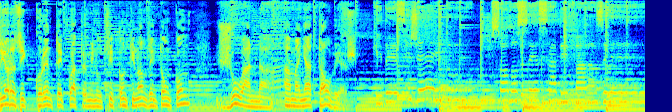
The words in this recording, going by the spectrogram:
11 horas e 44 minutos e continuamos então com Joana. Amanhã talvez. Que desse jeito só você sabe fazer.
